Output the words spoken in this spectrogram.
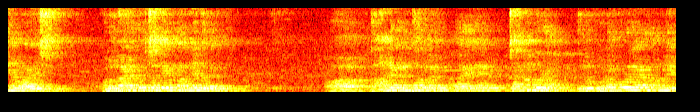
ഞാൻ വായിച്ചു. ഗുളങ്കാടിനെ കുറിച്ച് അദ്ദേഹം പറഞ്ഞത് ഗാനഗന്ധർവൻ അതായത് ചങ്ങമ്പുഴ ഒരു ഉടമ്പുഴയാണ് നമ്മളെ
